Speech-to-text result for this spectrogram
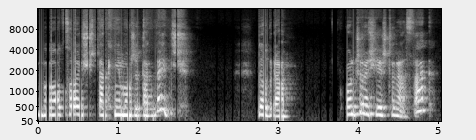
bo coś tak nie może tak być. Dobra, łączymy się jeszcze raz, tak?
